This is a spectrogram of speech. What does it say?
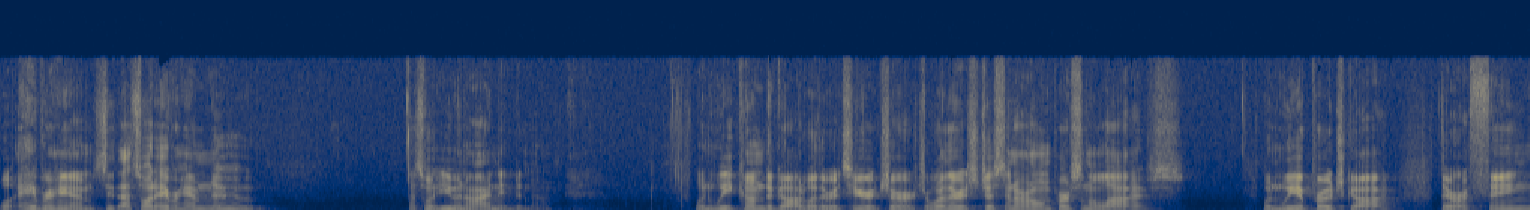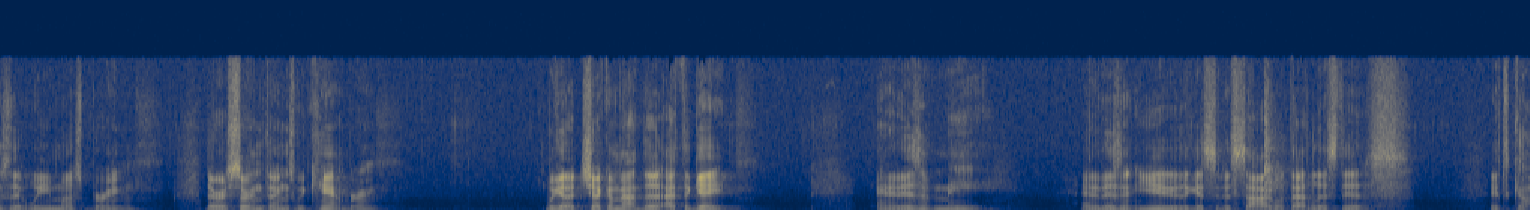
Well, Abraham, see, that's what Abraham knew. That's what you and I need to know. When we come to God, whether it's here at church or whether it's just in our own personal lives, when we approach God, there are things that we must bring. There are certain things we can't bring. We got to check them at the, at the gate. And it isn't me and it isn't you that gets to decide what that list is. It's God.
